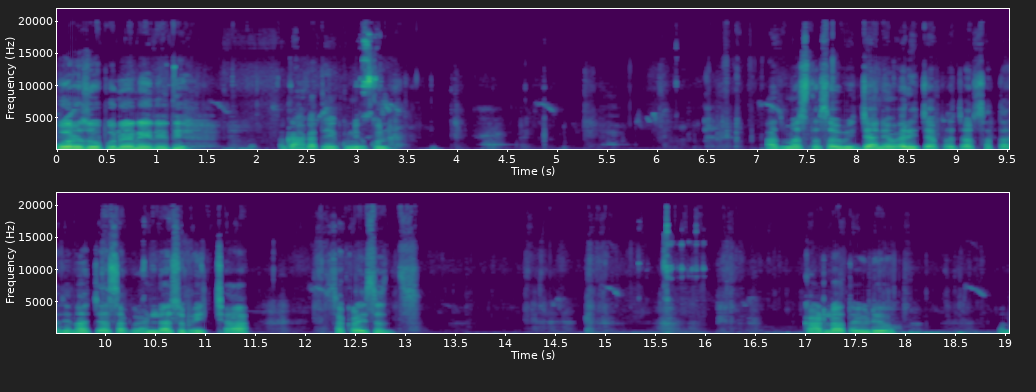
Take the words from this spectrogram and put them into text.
पोर झोपून नाही देते. गागात एकूण एकूण आज मस्त सव्वीस जानेवारीच्या प्रजासत्ता दिनाच्या सगळ्यांना शुभेच्छा. सकाळीच काढला होता व्हिडिओ पण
